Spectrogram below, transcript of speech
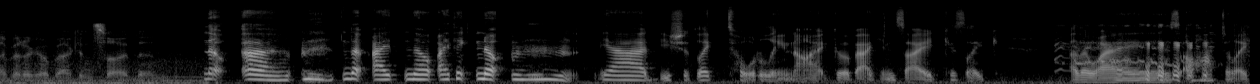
I better go back inside then. No, uh, no, I no, I think no. mm, yeah, you should like totally not go back inside because like otherwise I'll have to like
